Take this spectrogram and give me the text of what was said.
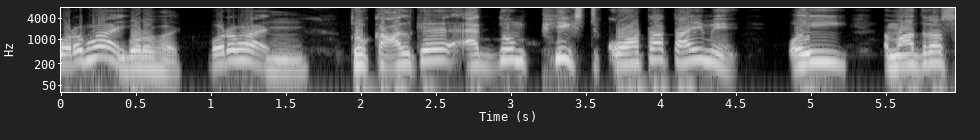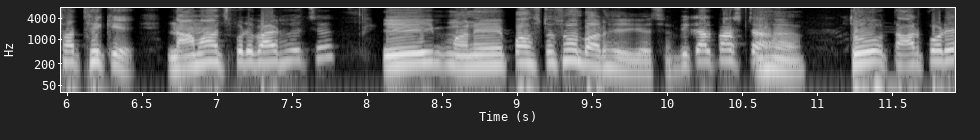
বড় ভাই? বড় ভাই। বড় ভাই? তো কালকে একদম ফিক্সড কটা টাইমে ওই মাদ্রাসা থেকে নামাজ পড়ে বাইর হয়েছে? এই মানে পাঁচটার সময় বার হয়ে গেছে। বিকাল পাঁচটা? হ্যাঁ। তো তারপরে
